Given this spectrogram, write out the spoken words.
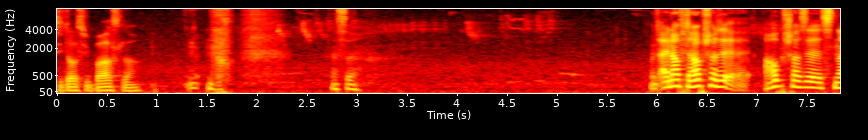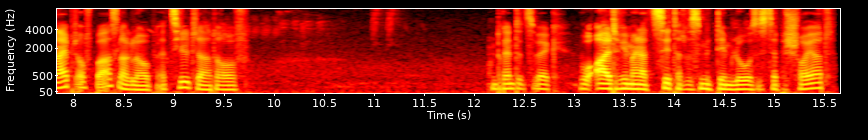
Sieht aus wie Basler. Achso. Und einer auf der Hauptstraße, Hauptstraße sniped auf Basler, glaub. Er zielt da drauf. Und rennt jetzt weg. Wo, Alter, wie meiner zittert. Was ist mit dem los? Ist der bescheuert?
